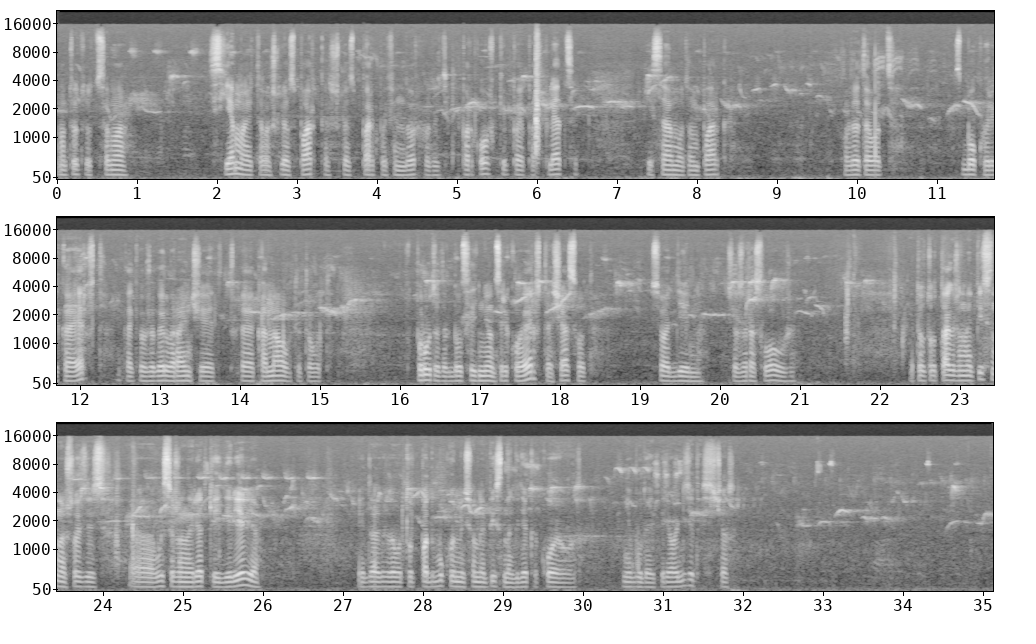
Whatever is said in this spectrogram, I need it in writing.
Вот тут вот сама схема этого шлёз-парка, шлёз-парк Паффендорф, вот эти парковки, паркпляцы и сам вот он парк. Вот это вот сбоку река Эрфт, как я уже говорил, раньше этот э, канал, вот это вот пруд этот был соединен с рекой Эрфт, а сейчас вот все отдельно, все заросло уже. И тут вот также написано, что здесь э, высажены редкие деревья. И даже вот тут под буквами все написано, где какое вот. Не буду я переводить это сейчас.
